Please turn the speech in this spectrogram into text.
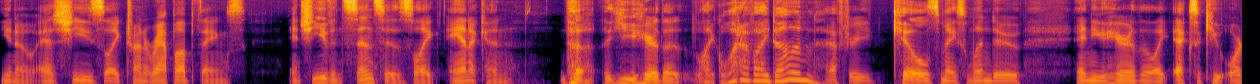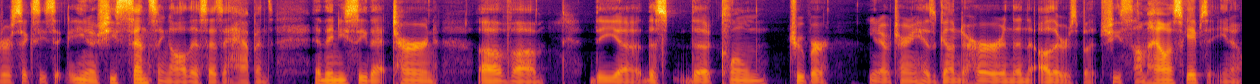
you know, as she's like trying to wrap up things, and she even senses like Anakin, the you hear the like, what have I done after he kills Mace Windu, and you hear the like execute Order sixty six. You know, she's sensing all this as it happens, and then you see that turn of um, the uh, this the clone trooper. You know, turning his gun to her and then the others, but she somehow escapes it. You know,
